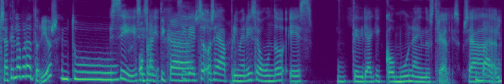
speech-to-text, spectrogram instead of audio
¿se hacen laboratorios en tu Sí, sí, o sí. prácticas? Sí, de hecho, o sea, primero y segundo es, te diría que común a industriales. O sea, Vale.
